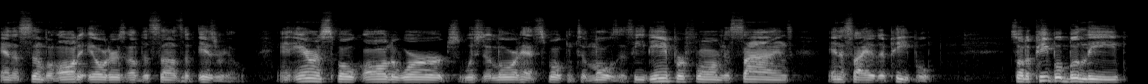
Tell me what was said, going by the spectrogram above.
and assembled all the elders of the sons of Israel. And Aaron spoke all the words which the Lord had spoken to Moses. He then performed the signs in the sight of the people. So the people believed,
